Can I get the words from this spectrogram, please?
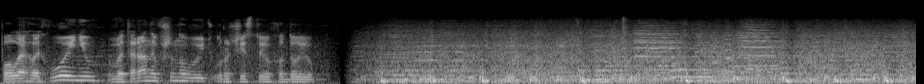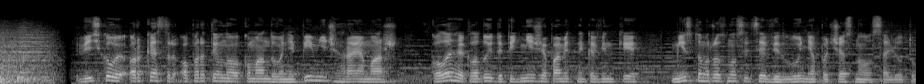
Полеглих воїнів ветерани вшановують урочистою ходою. Військовий оркестр оперативного командування Північ грає марш. Колеги кладуть до підніжжя пам'ятника вінки. Містом розноситься відлуння почесного салюту.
